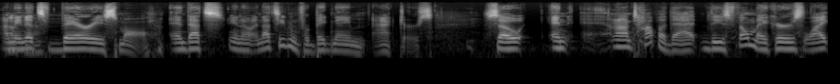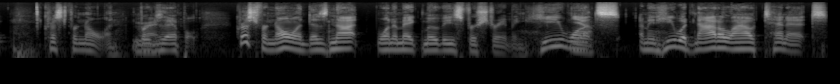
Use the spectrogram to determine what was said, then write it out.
I mean, it's very small, and that's you know, and that's even for big name actors. So, and and on top of that, these filmmakers like Christopher Nolan, for Right. example, Christopher Nolan does not want to make movies for streaming. He wants. I mean, he would not allow Tenet.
